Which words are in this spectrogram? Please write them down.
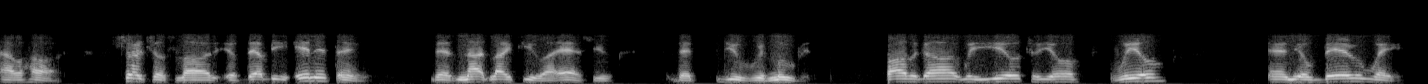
our heart. Search us, Lord, if there be anything that's not like you, I ask you that you remove it. Father God, we yield to your will and your very way.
